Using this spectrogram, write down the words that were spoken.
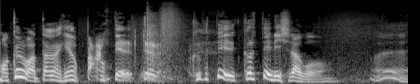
어깨를 왔다가 그냥 빵 때려, 때려. 그거 때리, 그거 때리시라고. 예.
